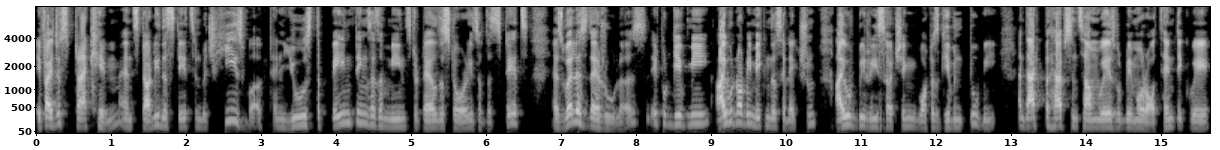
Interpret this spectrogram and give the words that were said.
If I just track him and study the states in which he's worked and use the paintings as a means to tell the stories of the states as well as their rulers, it would give me, I would not be making the selection. I would be researching what is given to me. And that perhaps in some ways would be a more authentic way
